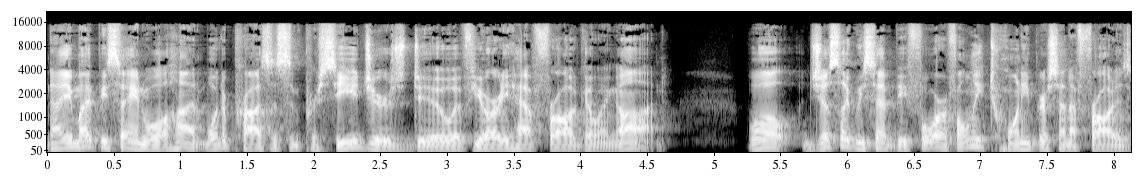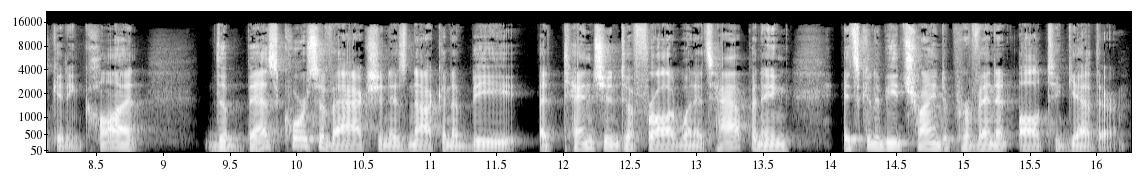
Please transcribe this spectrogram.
Now, you might be saying, well, Hunt, what do process and procedures do if you already have fraud going on? Well, just like we said before, if only 20% of fraud is getting caught, the best course of action is not going to be attention to fraud when it's happening. It's going to be trying to prevent it altogether.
